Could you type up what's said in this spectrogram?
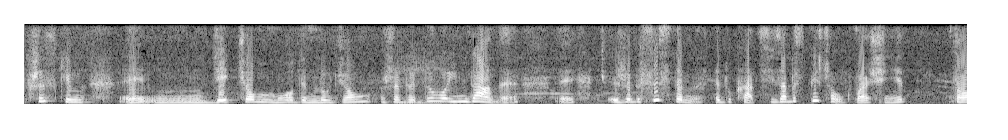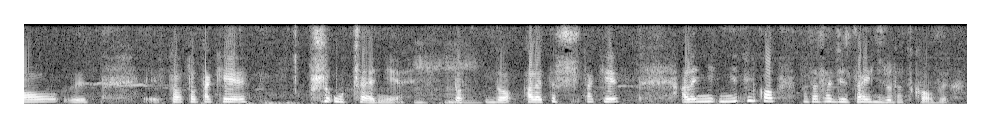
wszystkim em, dzieciom, młodym ludziom, żeby było im dane, y, żeby system edukacji zabezpieczał właśnie to, y, y, to, to takie przyuczenie, do, do, ale też takie, ale nie, nie tylko na zasadzie zajęć dodatkowych,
